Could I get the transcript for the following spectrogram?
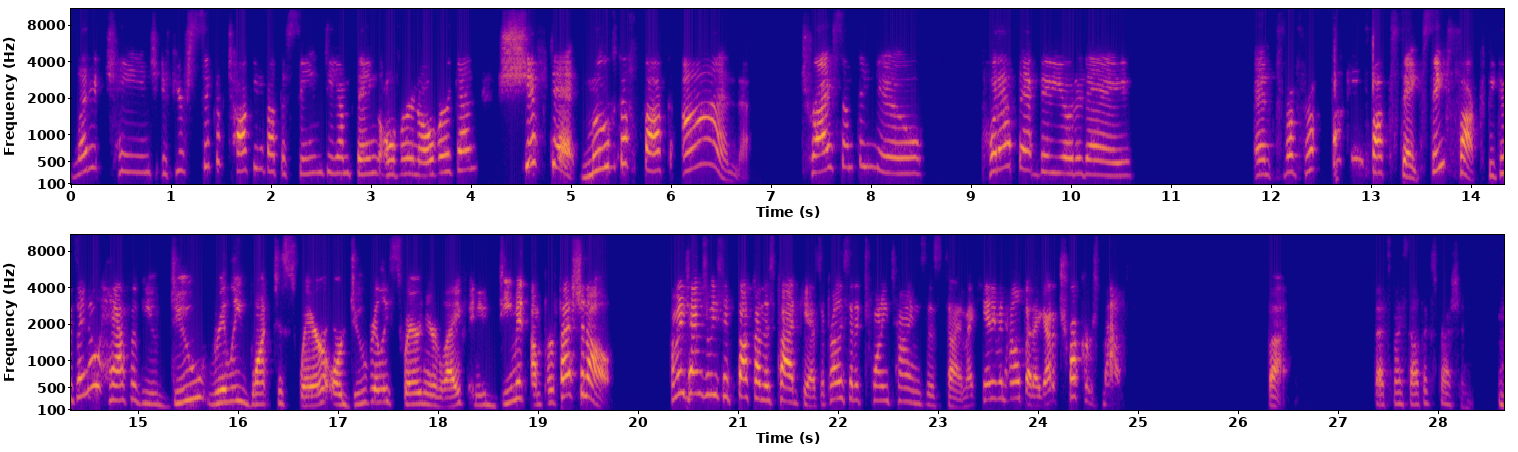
let it change. If you're sick of talking about the same damn thing over and over again, shift it, move the fuck on, try something new, put out that video today. And for, for fucking fuck's sake, say fuck because I know half of you do really want to swear or do really swear in your life and you deem it unprofessional. How many times do we say fuck on this podcast? I probably said it 20 times this time. I can't even help it. I got a trucker's mouth. That's my self expression.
